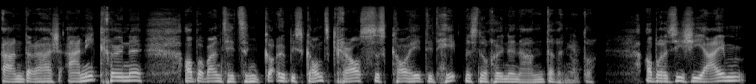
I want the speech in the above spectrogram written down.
ändern hast auch nicht können. Aber wenn es jetzt ein, etwas ganz Krasses gehabt hätte, hätte man es noch können ändern, oder? Aber es ist in einem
